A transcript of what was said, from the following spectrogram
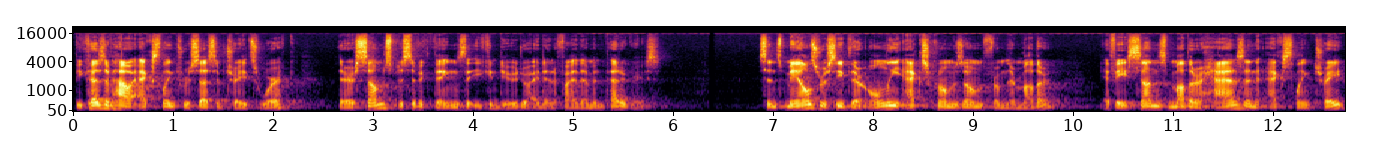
Because of how X-linked recessive traits work, there are some specific things that you can do to identify them in pedigrees. Since males receive their only X chromosome from their mother, if a son's mother has an X-linked trait,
